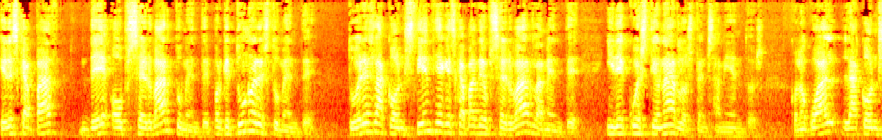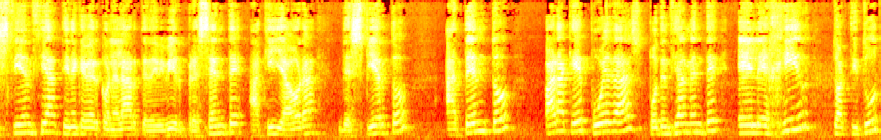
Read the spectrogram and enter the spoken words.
que eres capaz de observar tu mente, porque tú no eres tu mente, tú eres la conciencia que es capaz de observar la mente y de cuestionar los pensamientos. Con lo cual, la conciencia tiene que ver con el arte de vivir presente, aquí y ahora, despierto, atento, para que puedas potencialmente elegir tu actitud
